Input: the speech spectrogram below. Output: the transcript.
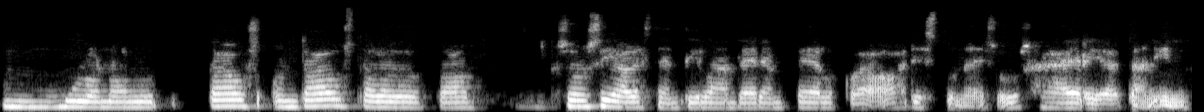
mulla on ollut taus, on taustalla tota, sosiaalisten tilanteiden pelko ja ahdistuneisuushäiriötä, niin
